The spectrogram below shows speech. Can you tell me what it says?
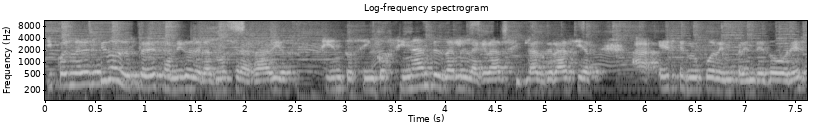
Y pues me despido de ustedes, amigos de la Atmósfera Radio 105, sin antes darle la las gracias a este grupo de emprendedores,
